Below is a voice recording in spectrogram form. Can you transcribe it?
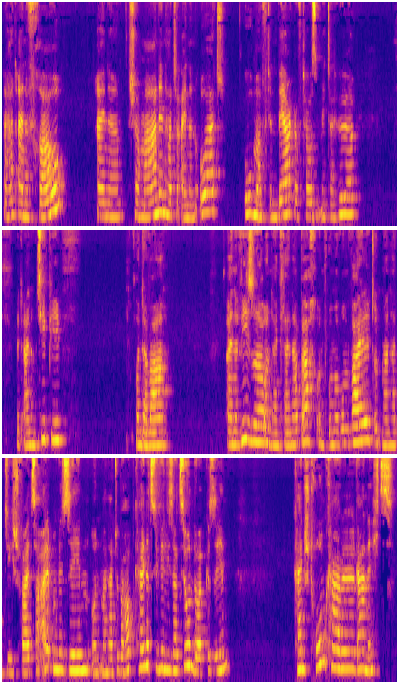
Da hat eine Frau, eine Schamanin, hatte einen Ort oben auf dem Berg auf 1000 Meter Höhe mit einem Tipi. Und da war eine Wiese und ein kleiner Bach und drumherum Wald und man hat die Schweizer Alpen gesehen und man hat überhaupt keine Zivilisation dort gesehen. Kein Stromkabel, gar nichts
